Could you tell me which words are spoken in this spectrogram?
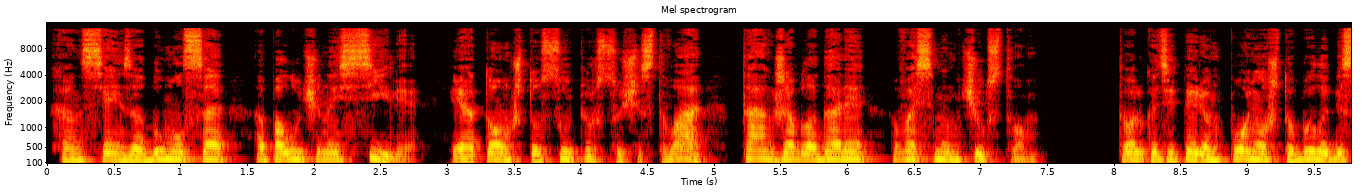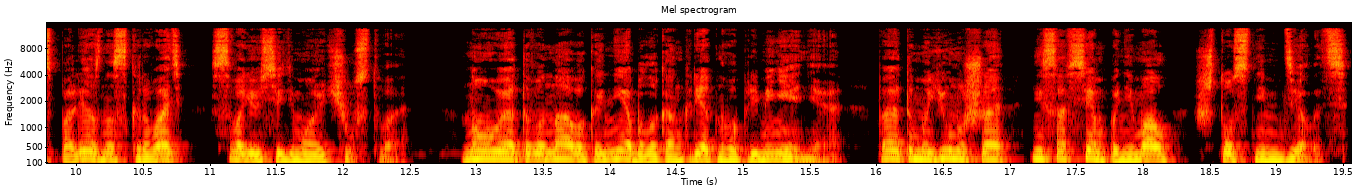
Хан Сень задумался о полученной силе и о том, что суперсущества также обладали восьмым чувством. Только теперь он понял, что было бесполезно скрывать свое седьмое чувство. Но у этого навыка не было конкретного применения, поэтому юноша не совсем понимал, что с ним делать.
